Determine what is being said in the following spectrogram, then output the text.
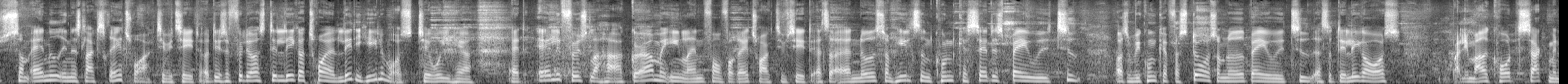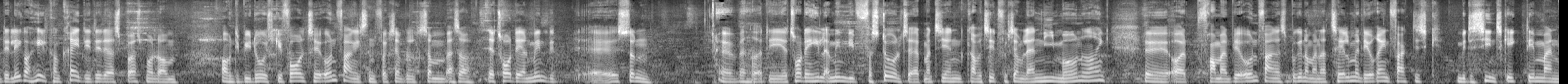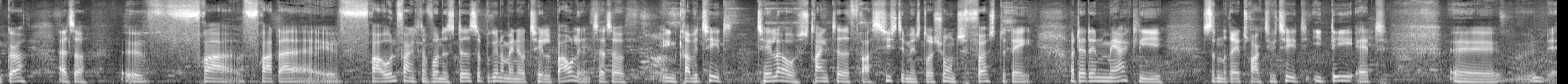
som andet end en slags retroaktivitet. Og det er selvfølgelig også, det ligger, tror jeg, lidt i hele vores teori her, at alle fødsler har at gøre med en eller anden form for retroaktivitet. Altså er noget, som hele tiden kun kan sættes bagud i tid, og som vi kun kan forstå som noget bagud i tid. Altså det ligger også, bare lige meget kort sagt, men det ligger helt konkret i det der spørgsmål om, om det biologiske i forhold til undfangelsen for eksempel, som, altså, jeg tror, det er almindeligt øh, sådan øh, hvad hedder det, jeg tror, det er helt almindelig forståelse, at man siger, at en graviditet for eksempel er ni måneder, ikke? Øh, og at fra man bliver undfanget, så begynder man at tælle, men det er jo rent faktisk medicinsk ikke det, man gør. Altså, øh, fra, fra, der, øh, fra undfangelsen har fundet sted, så begynder man jo at tælle baglæns. Altså, en graviditet tæller jo strengt taget fra sidste menstruations første dag. Og der er den mærkelige sådan retroaktivitet i det, at øh,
